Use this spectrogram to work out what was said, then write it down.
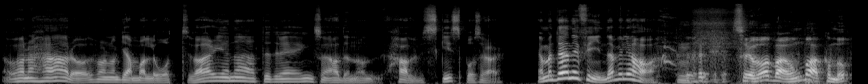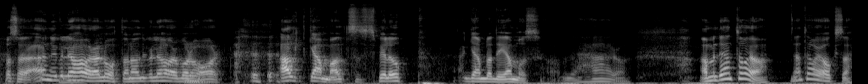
var det här då? Det var någon gammal låt. Varje natt ett regn. Så jag hade någon halvskiss på så här. Ja men den är fin, den vill jag ha. så det var bara, hon bara kom upp och sa, äh, nu vill jag höra låtarna, nu vill jag höra vad du har. Allt gammalt, spela upp gamla demos. Ja, men det här då? Ja men den tar jag, den tar jag också.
